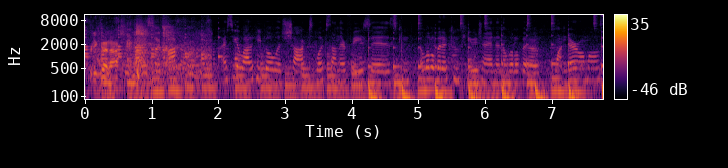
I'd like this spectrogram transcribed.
Pretty good, huh? I see a lot of people with shocked looks on their faces, a little bit of confusion and a little bit of wonder almost,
